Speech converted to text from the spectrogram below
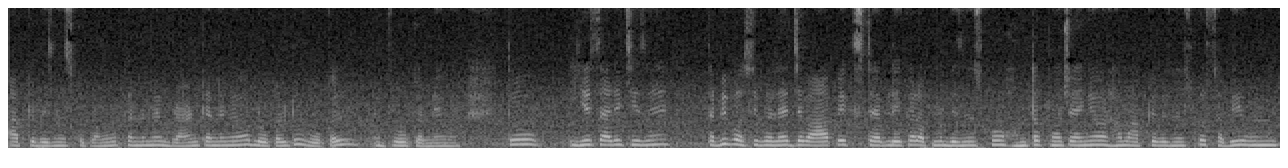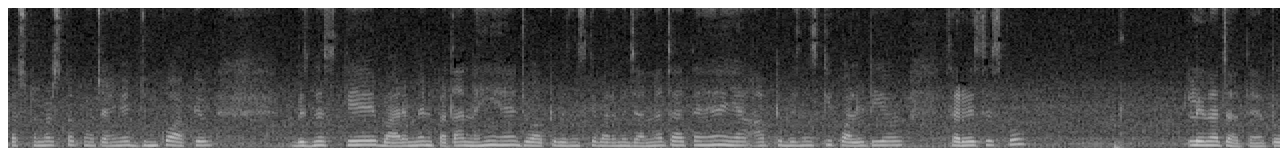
आपके बिज़नेस को प्रमोट करने में ब्रांड करने में और लोकल टू वोकल इम्प्रूव करने में। तो ये सारी चीज़ें तभी पॉसिबल है जब आप एक स्टेप लेकर अपने बिज़नेस को हम तक पहुंचाएँगे और हम आपके बिज़नेस को सभी उन कस्टमर्स तक पहुंचाएँगे जिनको आपके बिज़नेस के बारे में पता नहीं है, जो आपके बिज़नेस के बारे में जानना चाहते हैं या आपके बिज़नेस की क्वालिटी और सर्विसेज़ को लेना चाहते हैं। तो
